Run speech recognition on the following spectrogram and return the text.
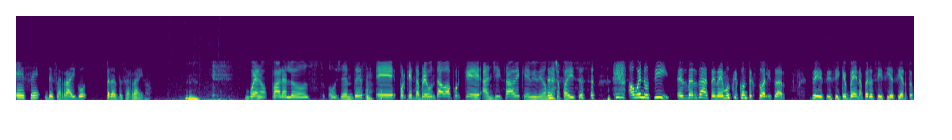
ese desarraigo tras desarraigo? Mm. Bueno, para los oyentes, eh, porque esta pregunta va porque Angie sabe que he vivido en muchos países. ah, bueno, sí, es verdad, tenemos que contextualizar. Sí, sí, sí, qué pena, pero sí, sí, es cierto.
